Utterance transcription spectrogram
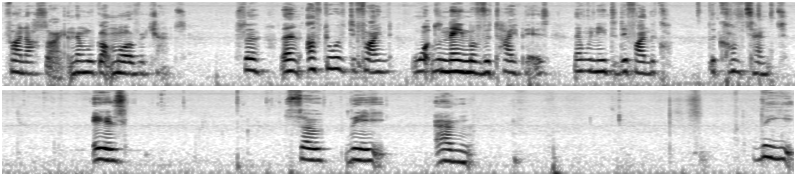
find our site and then we've got more of a chance. So then after we've defined what the name of the type is, then we need to define the, co the content is so the um the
